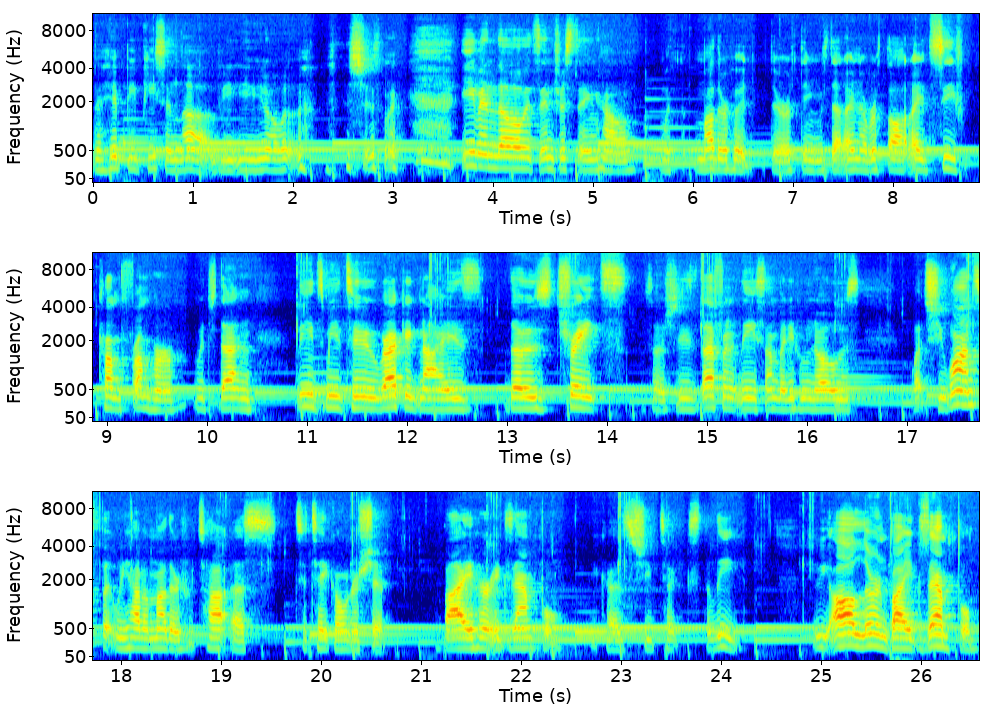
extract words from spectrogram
the hippie peace and love. You, you know, she's like, even though it's interesting how with motherhood, there are things that I never thought I'd see come from her, which then leads me to recognize those traits. So she's definitely somebody who knows what she wants, but we have a mother who taught us to take ownership by her example because she takes the lead. We all learn by example.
